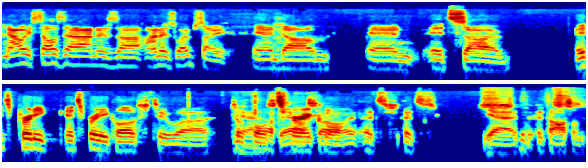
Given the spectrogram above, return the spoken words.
now he sells that on his uh on his website and um and it's uh it's pretty it's pretty close to uh to Yeah, full that's scale very so cool. it's it's yeah it's, it's awesome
